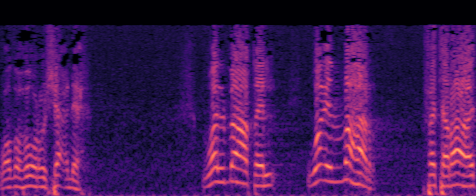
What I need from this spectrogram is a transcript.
وظهور شأنه. والباطل وإن ظهر فترات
